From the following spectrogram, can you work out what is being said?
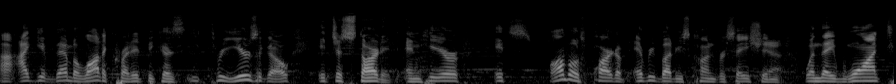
Uh, I give them a lot of credit because three years ago, it just started. And here, it's almost part of everybody's conversation yeah. when they want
